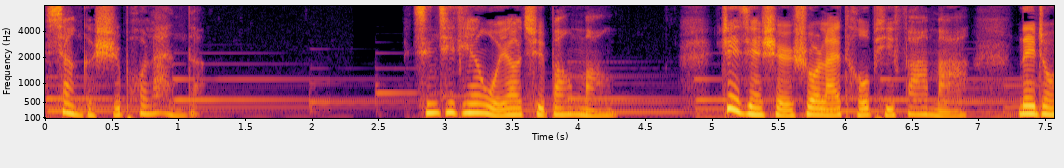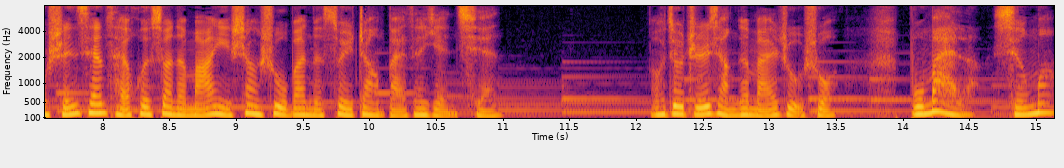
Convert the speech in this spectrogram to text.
像个拾破烂的。星期天我要去帮忙，这件事说来头皮发麻，那种神仙才会算的蚂蚁上树般的碎账摆在眼前，我就只想跟买主说，不卖了，行吗？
